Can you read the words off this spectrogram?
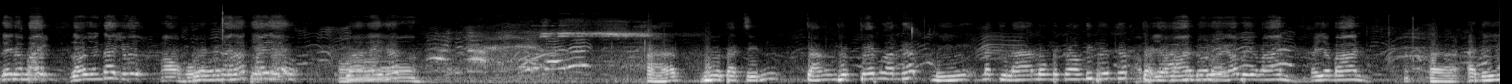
เล่นทำไมเรายังได้อยู่อ้าวโหเพื่อนไทนะยครัรัฐบไปแล้วว่าไงครับอ่าผู้ตัดสินจังหยุดเกมก่อนครับ มีนักกีฬาลงไปกองที่พื้นครับพยาบาลดูหน่อยครับพยาบาลพยาบาลเอ่ออันนี้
